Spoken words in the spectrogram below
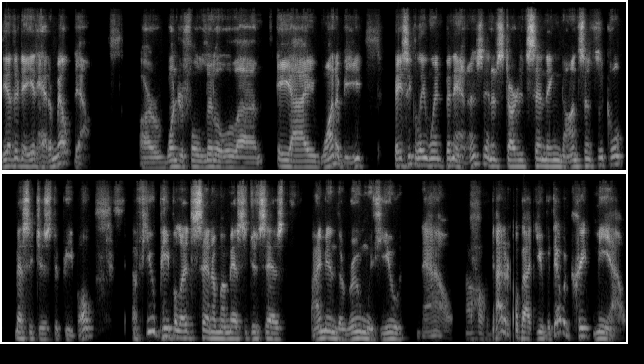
the other day it had a meltdown. Our wonderful little uh, AI wannabe basically went bananas and it started sending nonsensical messages to people. A few people had sent him a message that says, I'm in the room with you now. Oh. I don't know about you, but that would creep me out,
